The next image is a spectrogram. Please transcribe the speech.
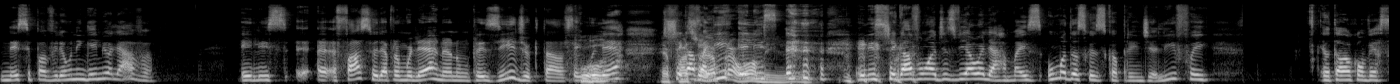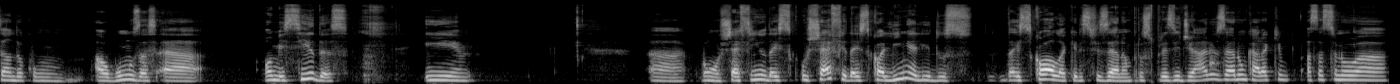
nesse pavilhão ninguém me olhava. Eles é, é fácil olhar para mulher, né, num presídio que tá sem mulher. é chegava fácil olhar ali, eles, né? eles chegavam a desviar o olhar. Mas uma das coisas que eu aprendi ali foi eu estava conversando com alguns ah, homicidas e ah, bom, o chefinho da o chefe da escolinha ali dos, da escola que eles fizeram para os presidiários era um cara que assassinou a,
